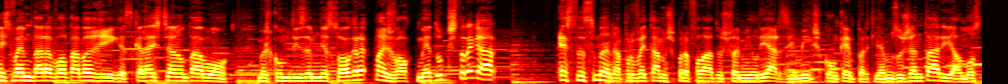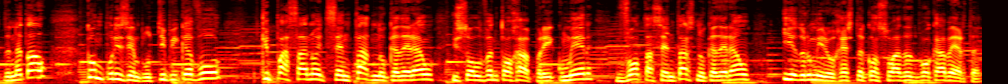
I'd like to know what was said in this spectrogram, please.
isto vai-me dar a volta à barriga, se calhar isto já não está bom. Mas como diz a minha sogra, mais vale comer do que estragar. Esta semana aproveitámos para falar dos familiares e amigos com quem partilhamos o jantar e almoço de Natal, como por exemplo o típico avô que passa a noite sentado no cadeirão e só levanta o rabo para ir comer, volta a sentar-se no cadeirão e a dormir o resto da consoada de boca aberta.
